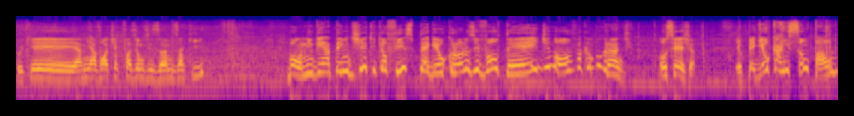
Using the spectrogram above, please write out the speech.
porque a minha avó tinha que fazer uns exames aqui. Bom, ninguém atendia, o que, que eu fiz? Peguei o Cronos e voltei de novo para Campo Grande. Ou seja, eu peguei o carro em São Paulo,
